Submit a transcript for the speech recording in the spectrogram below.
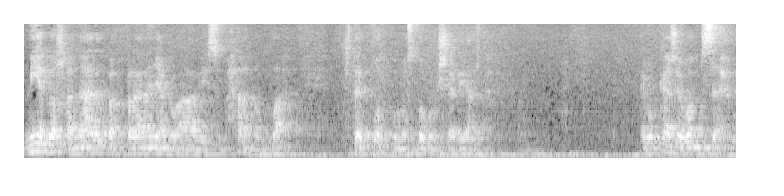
Nije došla naredba pranja glave, subhanallah, što je potpuno s tobog šarijata. Nego kaže vam sehu,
